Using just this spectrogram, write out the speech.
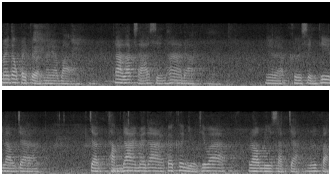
ไม่ต้องไปเกิดในอบาย ถ้ารักษาศีลห้าได้ นี่แหละคือสิ่งที่เราจะจะทำได้ไม่ได้ก็ขึ้นอยู่ที่ว่าเรามีสัจจะหรือเปล่า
